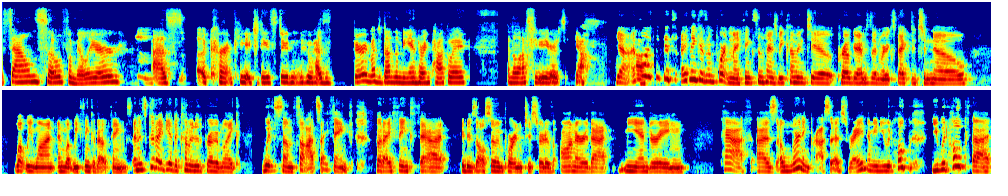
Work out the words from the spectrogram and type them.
sounds so familiar mm. as a current PhD student who has very much done the meandering pathway in the last few years. Yeah. Yeah, I, uh, I think it's I think it's important. I think sometimes we come into programs and we're expected to know what we want and what we think about things. And it's a good idea to come into the program like, with some thoughts, I think. But I think that it is also important to sort of honor that meandering path as a learning process, right? I mean, you would hope you would hope that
